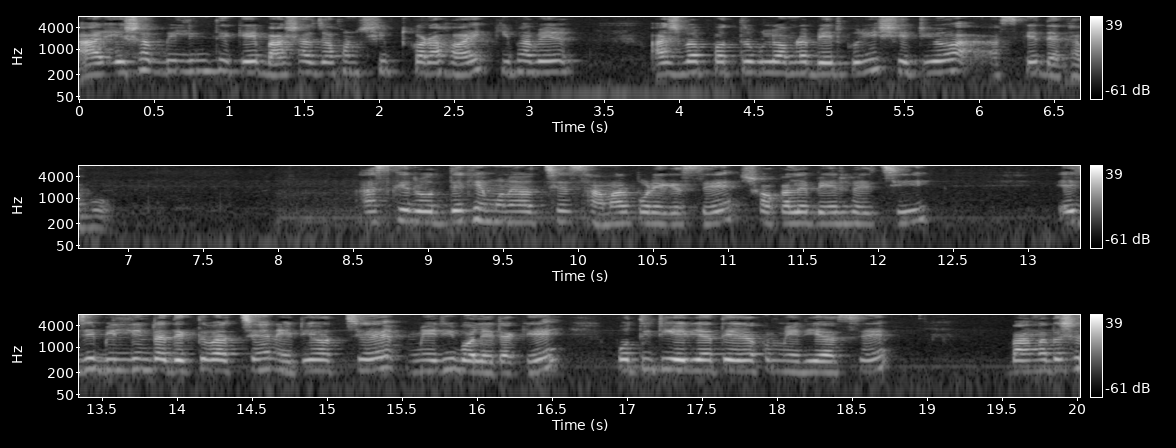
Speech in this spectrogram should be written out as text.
আর এসব বিল্ডিং থেকে বাসা যখন শিফট করা হয়, কীভাবে আসবাবপত্রগুলো আমরা বের করি সেটিও আজকে দেখাবো। আজকে রোদ দেখে মনে হচ্ছে সামার পড়ে গেছে, সকালে বের হয়েছি। এই যে বিল্ডিংটা দেখতে পাচ্ছেন, এটি হচ্ছে মেরি বলে এটাকে। প্রতিটি এরিয়াতে এরকম মেরি আছে। বাংলাদেশে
